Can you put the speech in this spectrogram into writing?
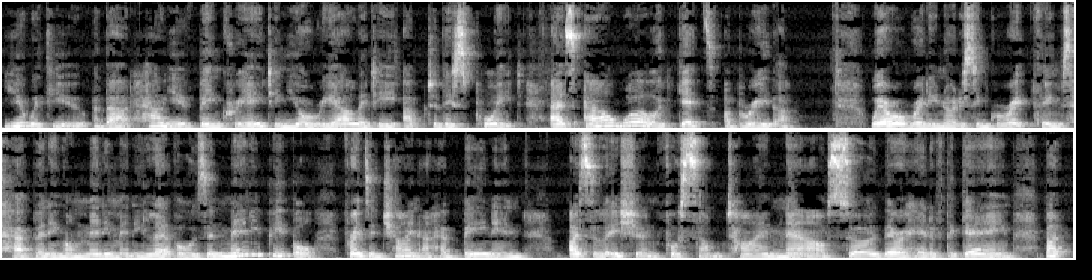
you with you about how you've been creating your reality up to this point as our world gets a breather. We're already noticing great things happening on many, many levels, and many people, friends in China, have been in isolation for some time now, so they're ahead of the game. But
